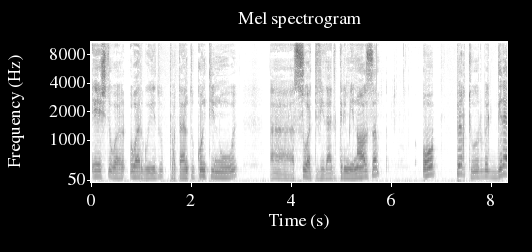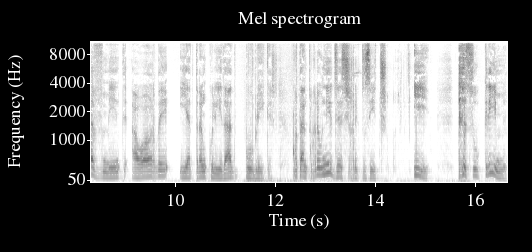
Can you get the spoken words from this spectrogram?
este, o arguído, portanto, continue a sua atividade criminosa ou perturbe gravemente a ordem e a tranquilidade públicas. Portanto, reunidos esses requisitos e se o crime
